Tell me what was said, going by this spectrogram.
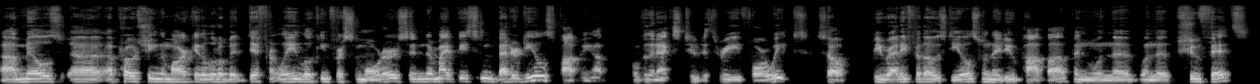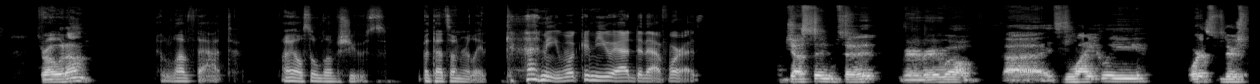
uh, mills uh, approaching the market a little bit differently, looking for some orders, and there might be some better deals popping up over the next two to three, four weeks. So be ready for those deals when they do pop up, and when the when the shoe fits, throw it on. I love that. I also love shoes. but that's unrelated. Kenny, what can you add to that for us? Justin said it very, very well. Uh, it's likely, or there's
